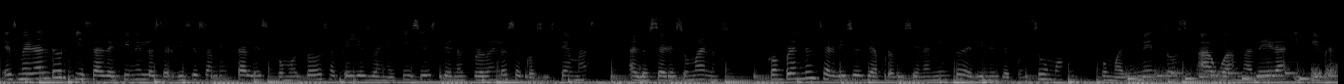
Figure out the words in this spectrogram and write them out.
Esmeralda Urquiza define los servicios ambientales como todos aquellos beneficios que nos proveen los ecosistemas a los seres humanos. Comprenden servicios de aprovisionamiento de bienes de consumo, como alimentos, agua, madera y fibra,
